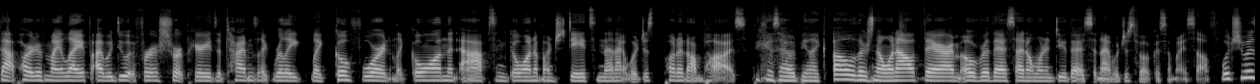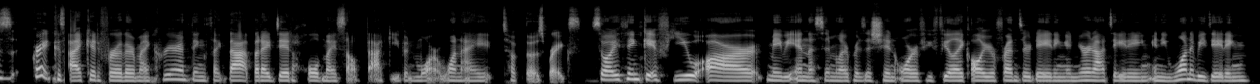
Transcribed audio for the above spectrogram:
that part of my life, I would do it for short periods of times, like really like go for it and like go on the apps and go on a bunch of dates. And then I would just put it on pause because I would be like, oh, there's no one out there. I'm over this. I don't want to do this. And I would just focus on myself, which was great because I could further my career and things like that. But I did hold myself back even more when I took those breaks. So I think if you are maybe in a similar position or if you feel like all your friends are dating and you're not dating and you want to be dating,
